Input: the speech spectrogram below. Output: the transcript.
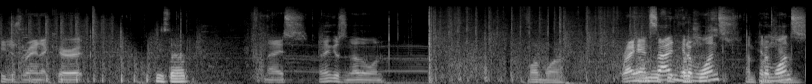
He just ran at Carrot. he's dead. Nice. I think there's another one. One more. Right hand side, he hit him once. I'm hit him pushing once.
